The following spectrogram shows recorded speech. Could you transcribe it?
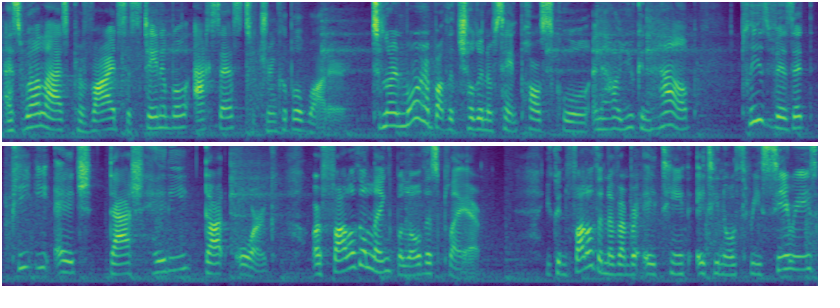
as well as provide sustainable access to drinkable water. To learn more about the children of St. Paul's School and how you can help, please visit peh-haiti.org or follow the link below this player. You can follow the November 18th, 1803 series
